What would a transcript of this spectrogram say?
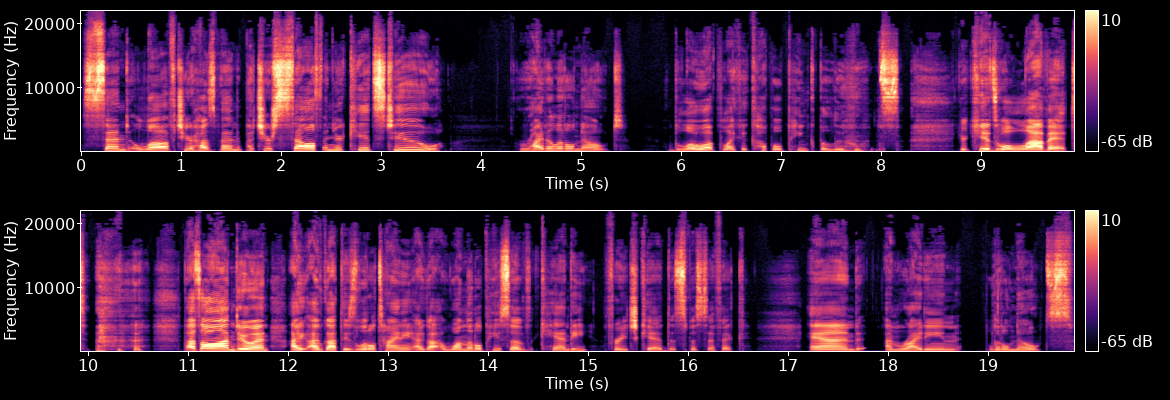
send love to your husband, but yourself and your kids too. Write a little note, blow up like a couple pink balloons. Your kids will love it. that's all I'm doing. I, I've got these little tiny, I got one little piece of candy for each kid that's specific. And I'm writing little notes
